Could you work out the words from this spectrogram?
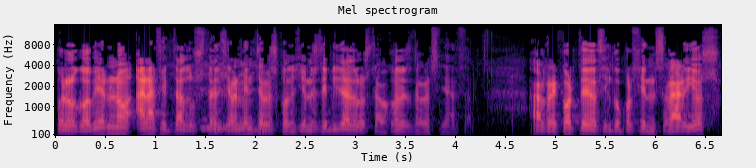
por el Gobierno han afectado sustancialmente las condiciones de vida de los trabajadores de la enseñanza. Al recorte del 5% en salarios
